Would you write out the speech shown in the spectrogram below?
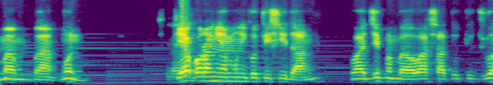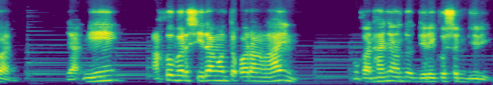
membangun. Setiap orang yang mengikuti sidang wajib membawa satu tujuan, yakni aku bersidang untuk orang lain, bukan hanya untuk diriku sendiri.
